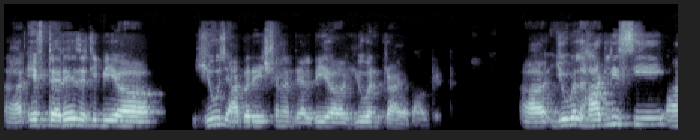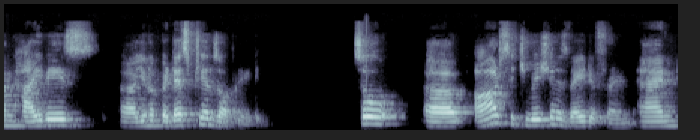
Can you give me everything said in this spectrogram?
Uh, if there is, it'll be a huge aberration and there'll be a hue and cry about it uh, you will hardly see on highways, uh, you know, pedestrians operating. So uh, our situation is very different, and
